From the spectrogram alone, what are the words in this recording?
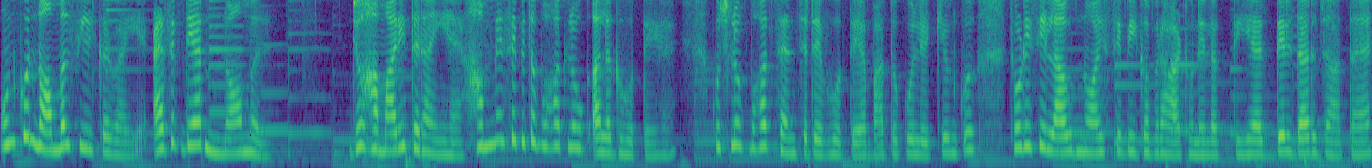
उनको नॉर्मल फील करवाइए as if they are normal जो हमारी तरह ही है। हम में से भी तो बहुत लोग अलग होते हैं। कुछ लोग बहुत सेंसिटिव होते हैं बातों को लेके। उनको थोड़ी सी लाउड नॉइज़ से भी घबराहट होने लगती है, दिल डर जाता है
